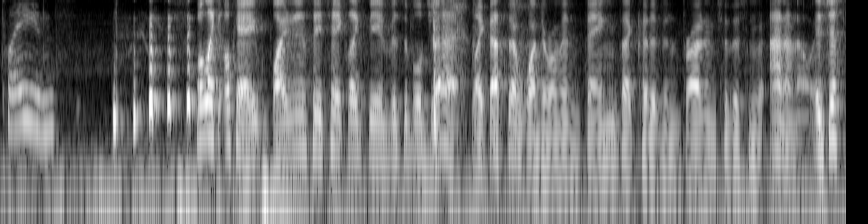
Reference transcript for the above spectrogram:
planes. But like, okay, why didn't they take like the invisible jet? Like that's a Wonder Woman thing that could have been brought into this movie. I don't know. It's just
